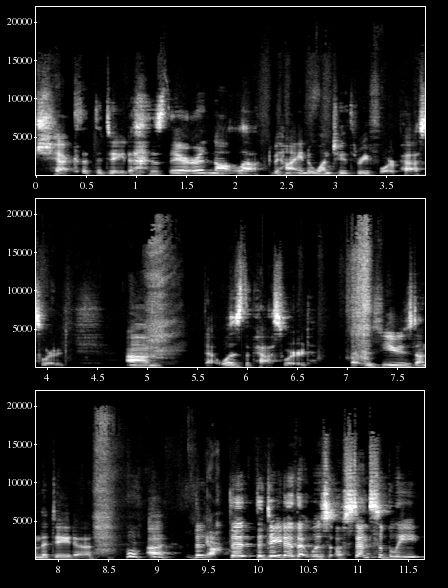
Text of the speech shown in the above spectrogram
check that the data is there and not left behind a one two three four password. Um, that was the password that was used on the data. Uh, the, yeah. the the data that was ostensibly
